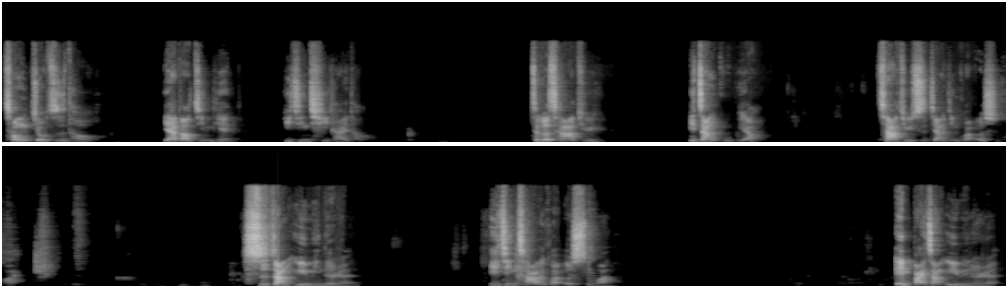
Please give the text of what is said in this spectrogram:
从九字头压到今天已经七开头，这个差距，一张股票差距是将近快二十块，十张域名的人已经差了快二十万了，一百张域名的人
